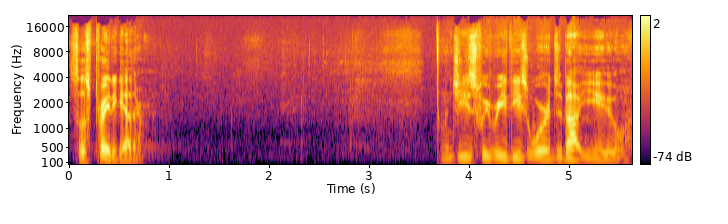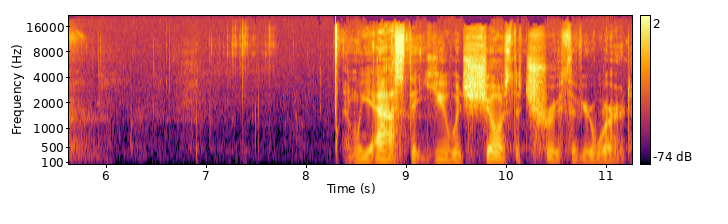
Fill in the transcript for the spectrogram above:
So let's pray together. And Jesus, we read these words about you. And we ask that you would show us the truth of your word,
